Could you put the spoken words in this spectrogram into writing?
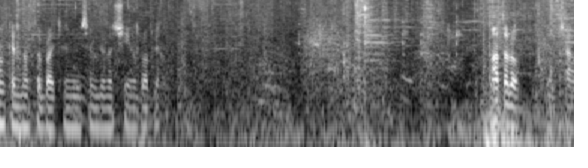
non che il nostro Brighton mi sembri un accino proprio. Matalo. Eh, ciao.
